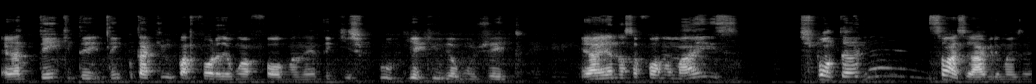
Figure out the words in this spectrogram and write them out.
ela tem que ter, tem que botar aquilo para fora de alguma forma, né? Tem que explodir aquilo de algum jeito. E aí a nossa forma mais espontânea são as lágrimas, né?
